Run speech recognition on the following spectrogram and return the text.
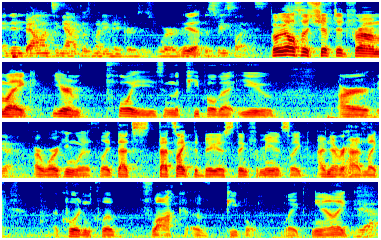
and then balancing out those money makers is where the, Yeah. the sweet spot is. But we also shifted from like your employees and the people that you are Yeah. are working with. Like that's that's like the biggest thing for me. It's like I've never had like a quote unquote flock of people. Like you know, like Yeah.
